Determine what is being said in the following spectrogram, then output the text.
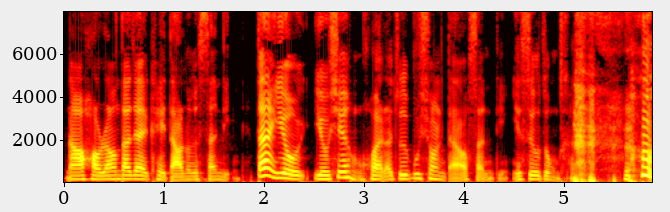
然后好让大家也可以达到那个山顶。当然也有有些很坏的，就是不希望你达到山顶，也是有这种可能。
